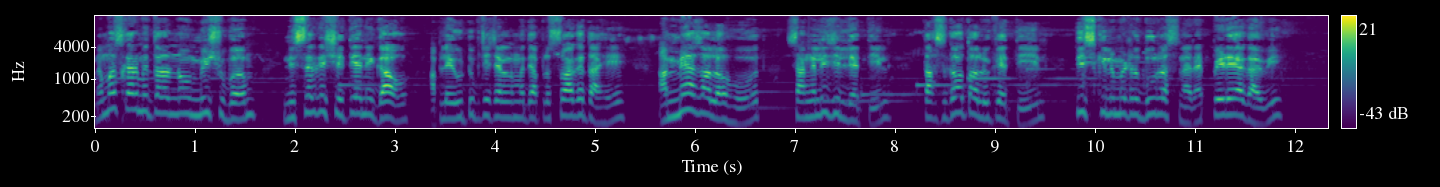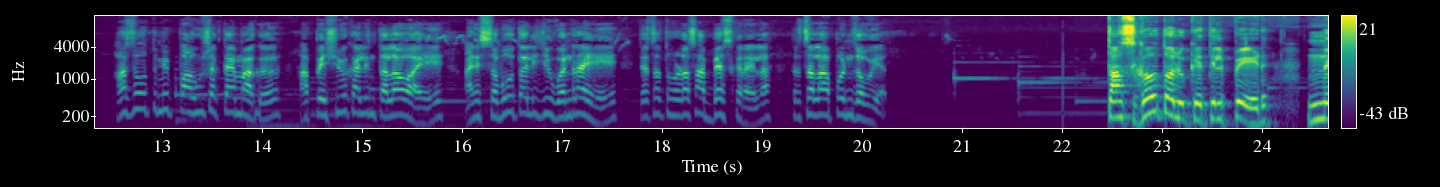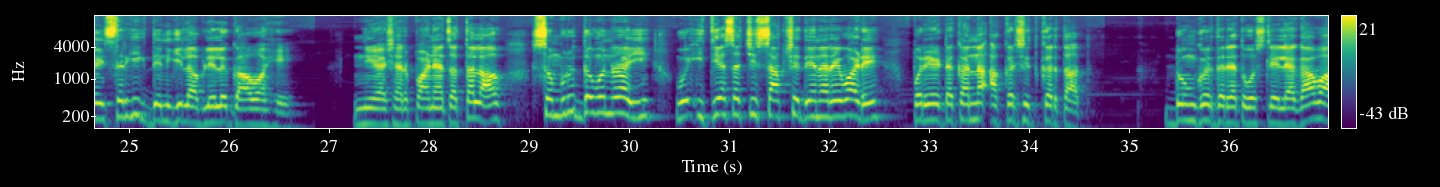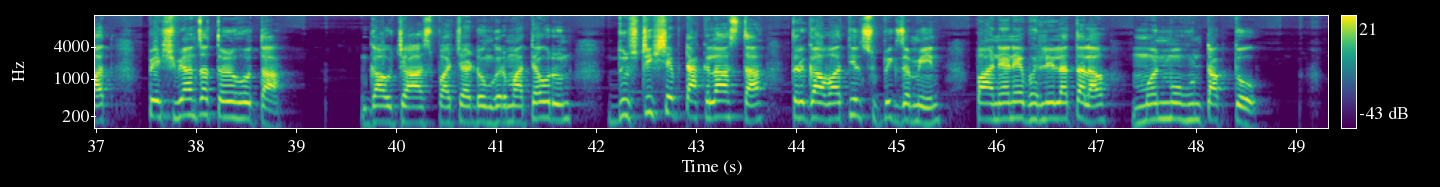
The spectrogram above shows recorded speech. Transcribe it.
नमस्कार मित्रांनो मी शुभम. निसर्ग शेती आणि गाव आपल्या युट्यूबच्या चॅनलमध्ये आपलं स्वागत आहे. आम्ही आज आलो आहोत सांगली जिल्ह्यातील तासगाव तालुक्यातील तीस किलोमीटर दूर असणाऱ्या पेडे या गावी. हा जो तुम्ही पाहू शकताय माग हा पेशवेकालीन तलाव आहे आणि सभोवताली जी वनराई आहे त्याचा थोडासा अभ्यास करायला तर चला आपण जाऊयात. तासगाव तालुक्यातील पेड नैसर्गिक देणगी लाभलेलं गाव आहे. निळाशार पाण्याचा तलाव समृद्ध वनराई व इतिहासाची साक्ष देणारे वाडे पर्यटकांना आकर्षित करतात. डोंगरदऱ्यात वसलेल्या गावात पेशव्यांचा तळ होता. गावच्या आसपासच्या डोंगरमाथ्यावरून दृष्टिक्षेप टाकला असता तर गावातील सुपीक जमीन पाण्याने भरलेला तलाव मनमोहून टाकतो.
